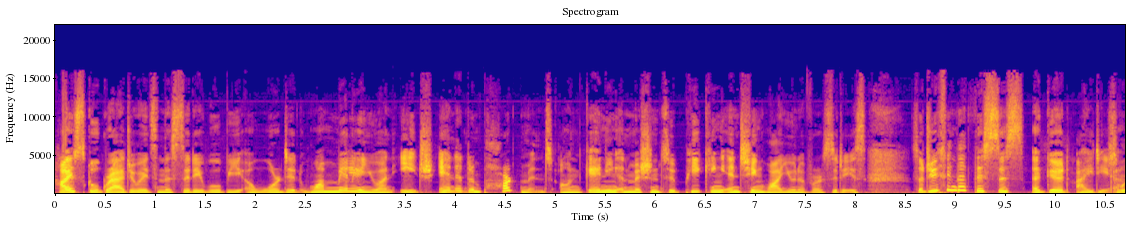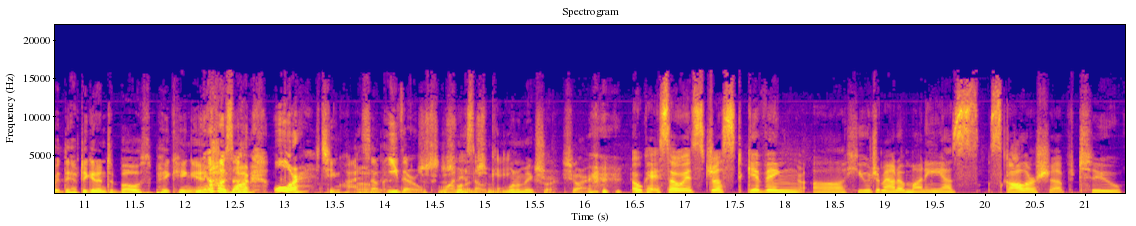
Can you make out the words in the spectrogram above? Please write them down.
high school graduates in the city will be awarded 1 million yuan each and an apartment on gaining admission to Peking and Tsinghua universities. So do you think that this is a good idea? So wait, they have to get into both Peking and no, Tsinghua? sorry. Or Tsinghua. Oh, so Okay. either just, one just want, is just okay. want to make sure. Sure. Okay, so it's just giving a huge amount of money as scholarship to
